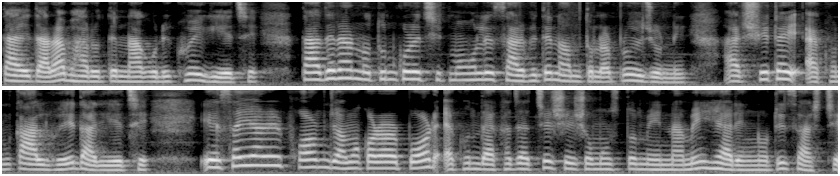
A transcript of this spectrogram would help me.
তাই তারা ভারতের নাগরিক হয়ে গিয়েছে। তাদের আর নতুন করে ছিটমহলের সার্ভেতে নাম তোলার প্রয়োজন নেই। আর সেটাই এখন কাল হয়ে দাঁড়িয়েছে। এসআইআর এর ফর্ম জমা করার পর এখন দেখা যাচ্ছে সেই সমস্ত মেয়ের নামেই হিয়ারিং নোটিশ আসছে।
